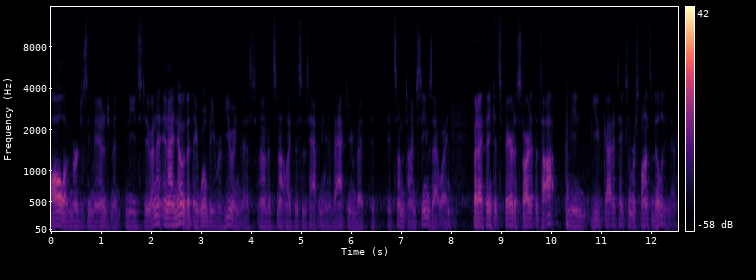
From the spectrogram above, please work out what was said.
all of emergency management needs to, and I, and I know that they will be reviewing this. Um, It's not like this is happening in a vacuum, but it, it sometimes seems that way. But I think it's fair to start at the top. I mean, you've got to take some responsibility there.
